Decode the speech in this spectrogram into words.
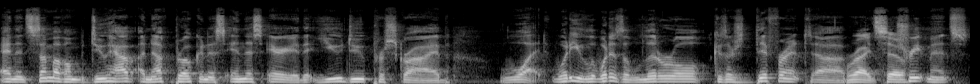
and then some of them do have enough brokenness in this area that you do prescribe. What what do you what is a literal because there's different uh, Right, so- treatments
